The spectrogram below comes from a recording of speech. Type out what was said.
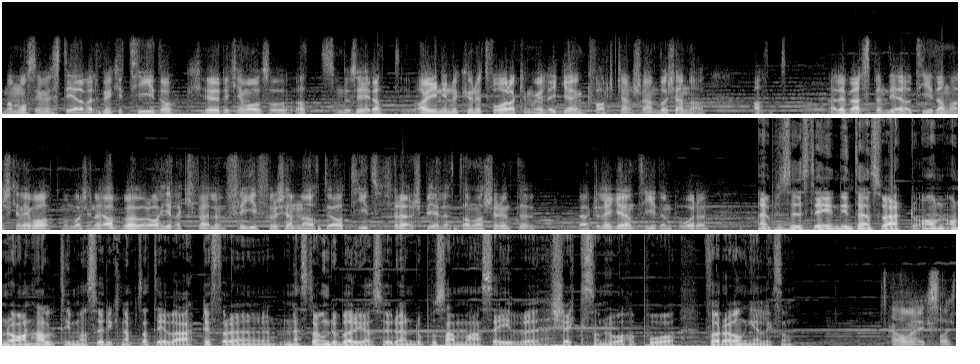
man måste investera väldigt mycket tid och eh, det kan vara så att som du säger att ja, in i Nukune 2 kan man ju lägga en kvart kanske och ändå känna att är det väl spenderad tid. Annars kan det vara att man bara känner att jag behöver ha hela kvällen fri för att känna att jag har tid för det här spelet. Annars är det inte värt att lägga den tiden på det. Nej precis, det är, inte ens värt, om, om du har en halvtimme så är det knappt att det är värt det. För eh, nästa gång du börjar så är du ändå på samma save-check som du var på förra gången liksom. Ja men exakt.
